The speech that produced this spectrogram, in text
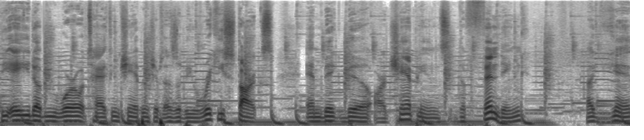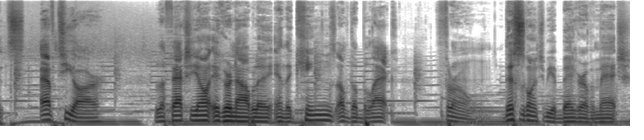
the AEW World Tag Team Championships, as it'll be Ricky Starks and Big Bill are champions, defending against FTR, La Faccion Ingobernable, and the Kings of the Black Throne. This is going to be a banger of a match.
